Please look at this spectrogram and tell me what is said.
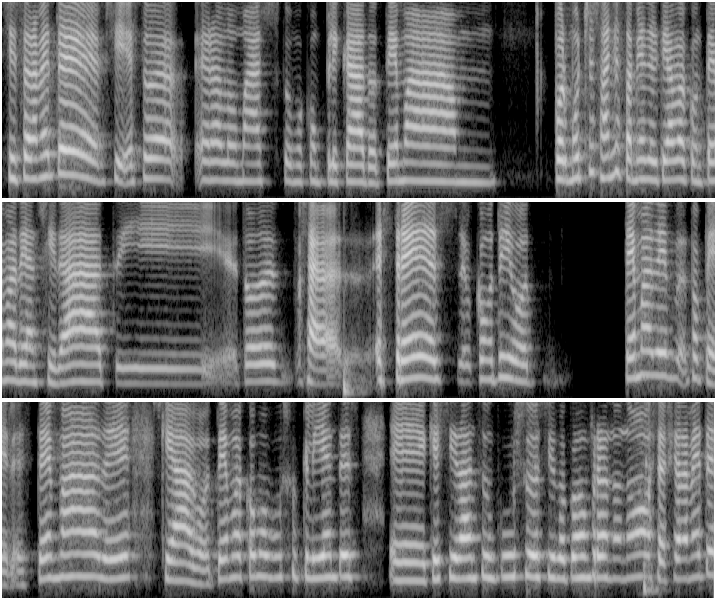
Sinceramente, sí, esto era lo más como complicado. Tema, mm, por muchos años también lidiaba con tema de ansiedad y todo, o sea, estrés, como te digo, tema de papeles, tema de qué hago, tema cómo busco clientes, eh, que si lanzo un curso, si lo compran o no, o sea, finalmente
